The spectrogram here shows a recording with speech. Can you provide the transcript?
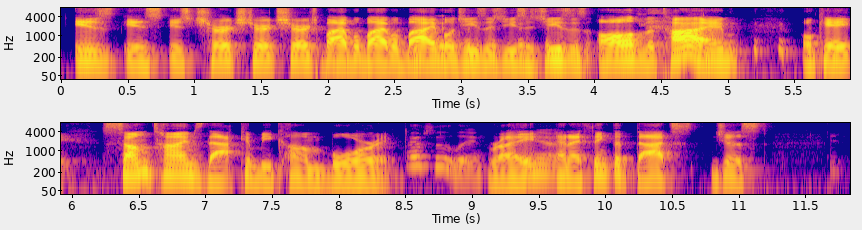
is is is church, church, church, Bible, Bible, Bible, Jesus, Jesus, Jesus, all the time. Okay, sometimes that can become boring, Absolutely. right? Yeah. And I think that that's just.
